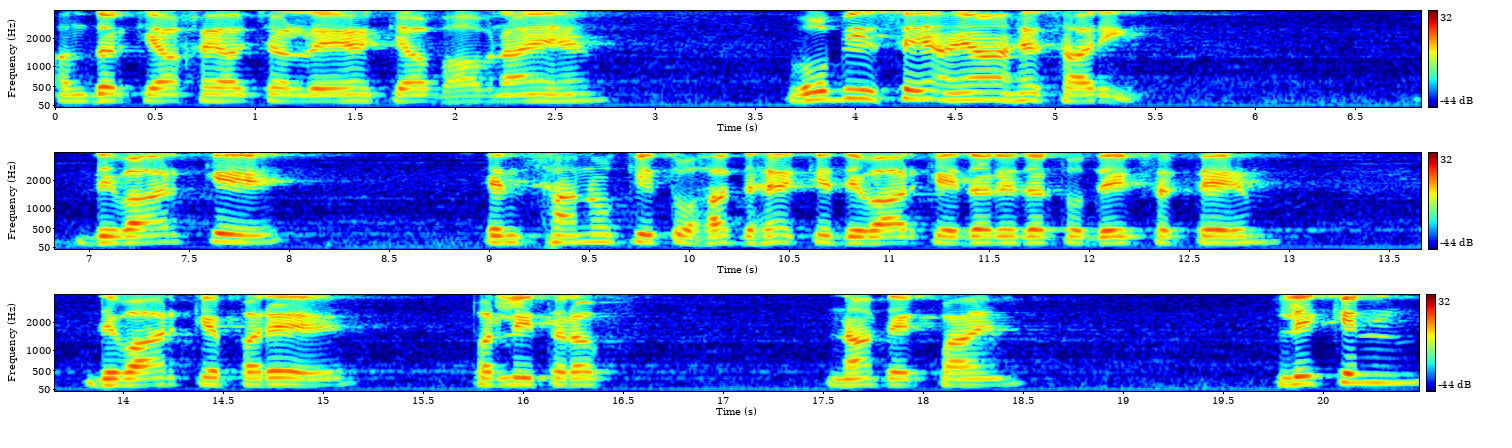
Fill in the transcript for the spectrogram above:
अंदर क्या ख्याल चल रहे हैं, क्या भावनाएँ हैं वो भी इससे आया है सारी। दीवार के इंसानों की तो हद है कि दीवार के इधर इधर तो देख सकते हैं। दीवार के परे, परली तरफ़ ना देख पाए। लेकिन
